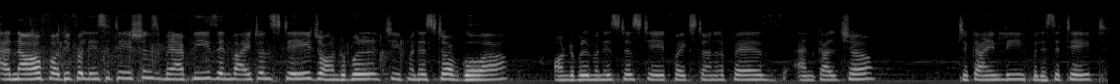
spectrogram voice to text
And now for the felicitations, may I please invite on stage Honorable Chief Minister of Goa, Honorable Minister State for External Affairs and Culture, to kindly felicitate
